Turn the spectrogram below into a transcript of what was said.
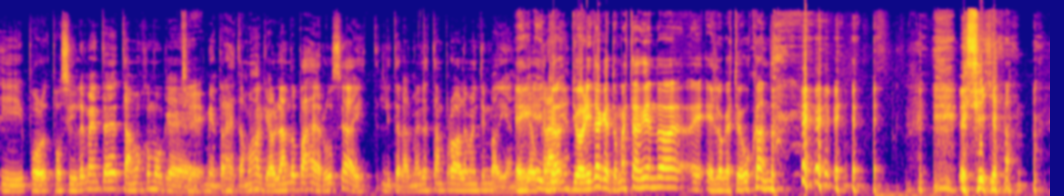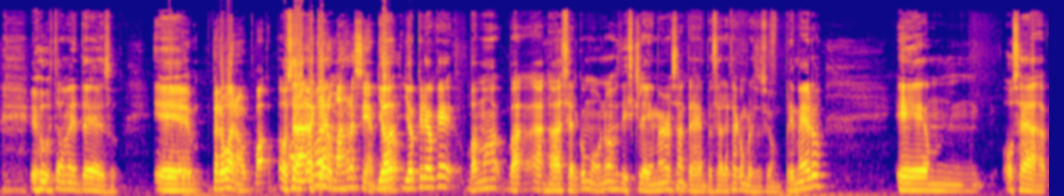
y por- posiblemente estamos como que, Sí. mientras estamos aquí hablando paja de Rusia, ahí literalmente están probablemente invadiendo Eh, eh, Ucrania. yo, yo ahorita que tú me estás viendo, eh, eh, lo que estoy buscando, sí, ya, es justamente eso. Pero bueno, va- o sea, aquí- lo más reciente. yo, ¿no? yo creo que vamos a, va- a- a hacer como unos disclaimers antes de empezar esta conversación. Primero, eh, o sea,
